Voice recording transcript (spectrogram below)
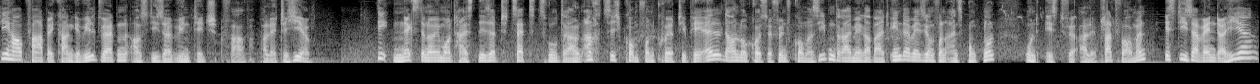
Die Hauptfarbe kann gewählt werden aus dieser Vintage-Farbpalette hier. Die nächste neue Mod heißt Lizard Z283, kommt von QWERTY Downloadgröße 5,73 MB in der Version von 1.0 und ist für alle Plattformen. Ist dieser Wender hier,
